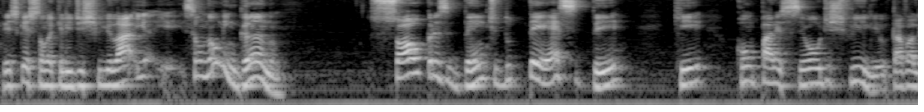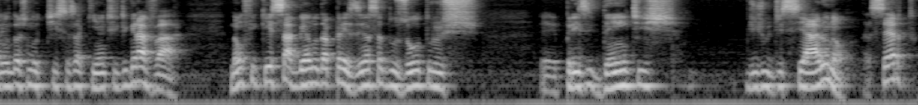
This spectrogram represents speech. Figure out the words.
fez questão daquele desfile lá. E, e, se eu não me engano, só o presidente do TST que compareceu ao desfile. Eu estava lendo as notícias aqui antes de gravar. Não fiquei sabendo da presença dos outros é, presidentes de judiciário, não, tá certo?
